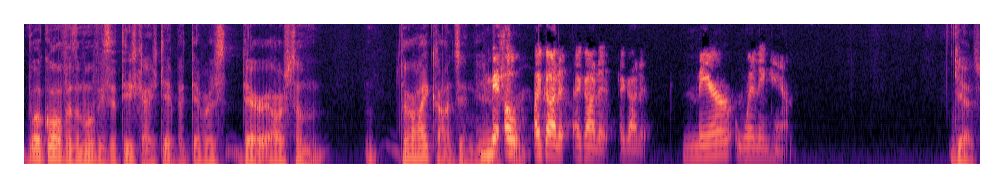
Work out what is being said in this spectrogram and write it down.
we'll go over the movies that these guys did. But there was, there are some, there are icons in the Ma- oh. I got it. I got it. I got it. Mare Winningham. Yes,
